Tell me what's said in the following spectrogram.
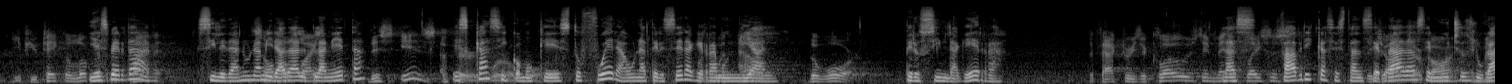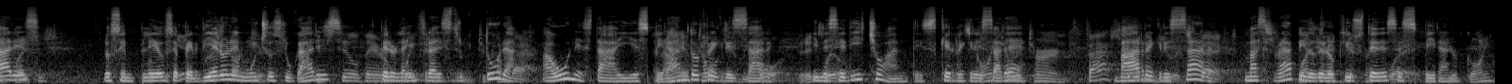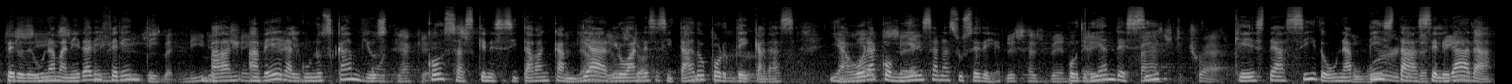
Y es verdad, si le dan una mirada al planeta, es casi como que esto fuera una tercera guerra mundial, pero sin la guerra. Las fábricas están cerradas en muchos lugares, los empleos se perdieron en muchos lugares, pero la infraestructura aún está ahí esperando regresar. Y les he dicho antes que regresaré. Va a regresar más rápido de lo que ustedes esperan, pero de una manera diferente. Van a haber algunos cambios, cosas que necesitaban cambiar, lo han necesitado por décadas y ahora comienzan a suceder. Podrían decir que este ha sido una pista acelerada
